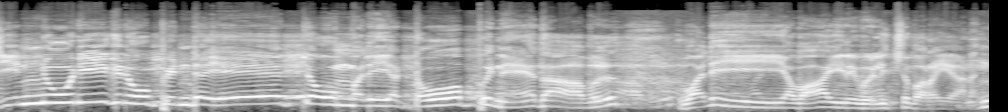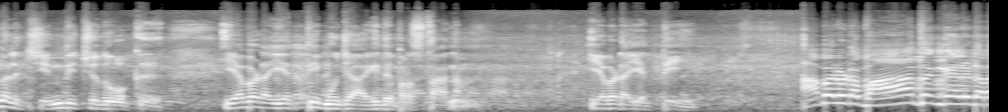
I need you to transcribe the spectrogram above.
ജിന്നൂരി ഗ്രൂപ്പിന്റെ ഏറ്റവും വലിയ ടോപ്പ് നേതാവ് വലിയ വായിൽ വിളിച്ചു പറയാണ്. നിങ്ങൾ ചിന്തിച്ചു നോക്ക് എവിടെ എത്തി മുജാഹിദ് പ്രസ്ഥാനം? എവിടെ എത്തി? അവരുടെ വാദങ്ങളുടെ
